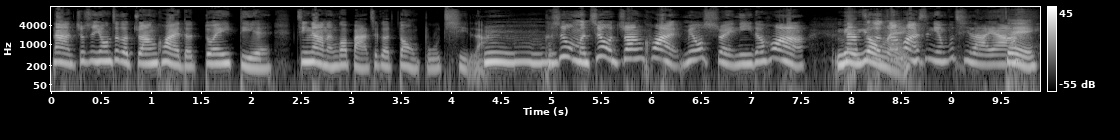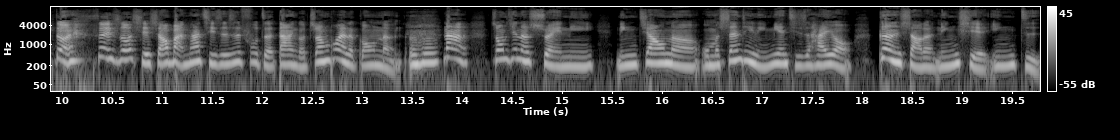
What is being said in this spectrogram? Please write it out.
那就是用这个砖块的堆叠，尽量能够把这个洞补起来。嗯，可是我们只有砖块，没有水泥的话，没有用那这个砖欸块是粘不起来呀、对 对，所以说血小板它其实是负责当一个砖块的功能。嗯哼，那中间的水泥凝胶呢，我们身体里面其实还有更小的凝血因子，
